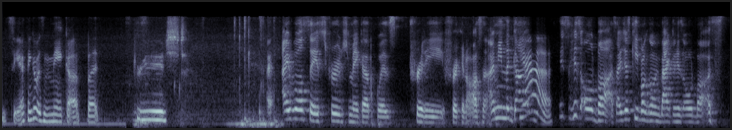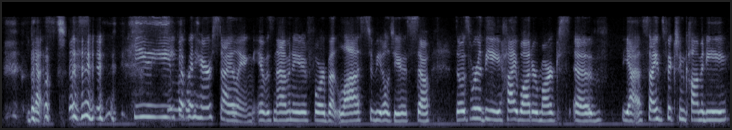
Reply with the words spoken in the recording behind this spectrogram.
Let's see. I think it was makeup, but Scrooged. I, I will say Scrooge makeup was pretty freaking awesome. I mean, the guy, Yeah. his, his old boss. I just keep on going back to his old boss. Yes. he makeup and hairstyling. It was nominated for, but lost to Beetlejuice. So those were the high water marks of yeah, science fiction comedy,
